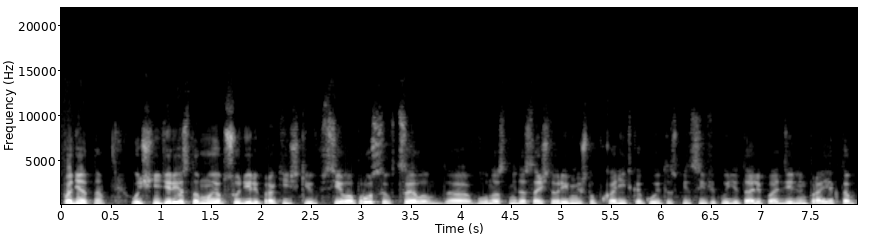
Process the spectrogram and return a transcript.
Понятно. Очень интересно. Мы обсудили практически все вопросы в целом. Да, у нас недостаточно времени, чтобы входить в какую-то специфику и детали по отдельным проектам.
